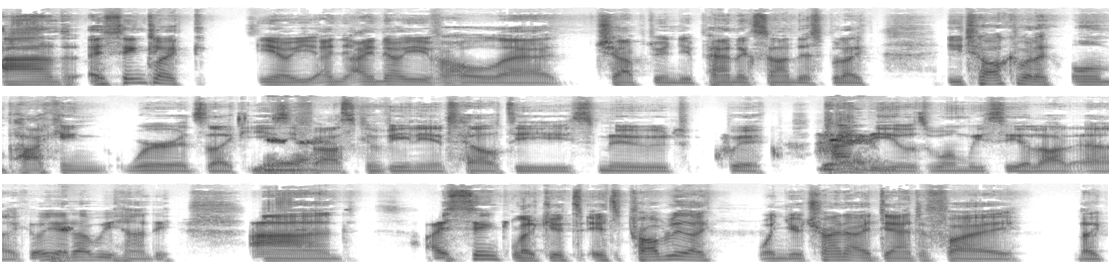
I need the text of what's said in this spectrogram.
And I think like you know, I know you have a whole uh, chapter in the appendix on this, but like you talk about like unpacking words like easy, yeah. fast, convenient, healthy, smooth, quick, yeah. handy is one we see a lot. Uh, like, oh yeah, that'd be handy. And I think like it's it's probably like when you're trying to identify like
